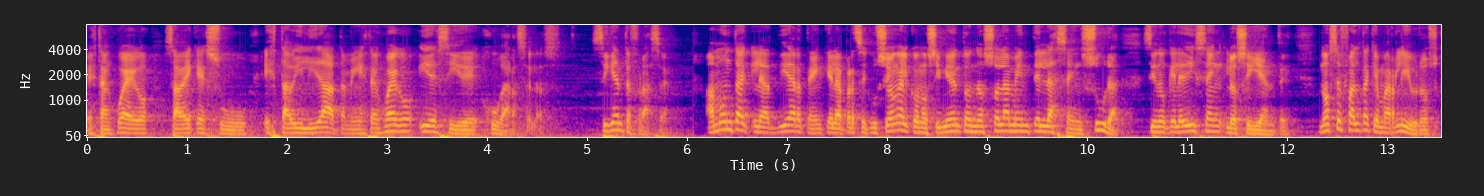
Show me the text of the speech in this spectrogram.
está en juego, sabe que su estabilidad también está en juego y decide jugárselas. Siguiente frase. A Montag le advierten que la persecución al conocimiento no es solamente la censura, sino que le dicen lo siguiente. No hace falta quemar libros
